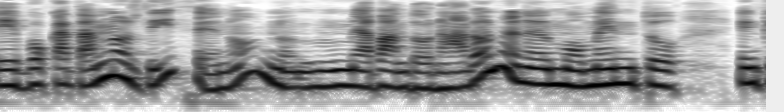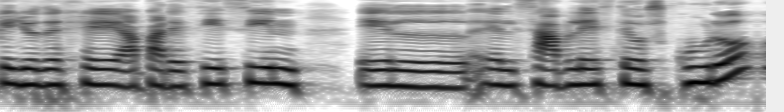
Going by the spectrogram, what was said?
eh, Bocatán nos dice, ¿no? Me abandonaron en el momento en que yo dejé, aparecí sin el, el sable este oscuro,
